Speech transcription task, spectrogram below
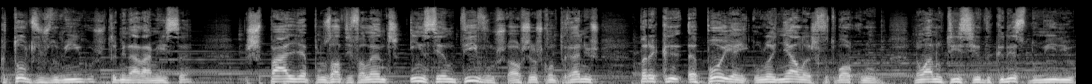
que todos os domingos, terminada a missa, espalha pelos altifalantes incentivos aos seus conterrâneos para que apoiem o Lanhelas Futebol Clube. Não há notícia de que nesse domínio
